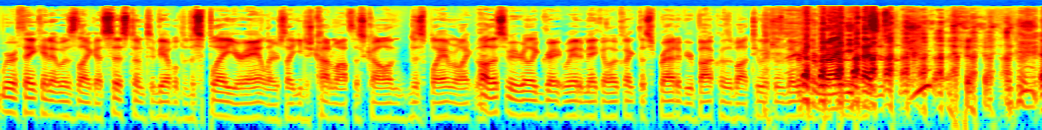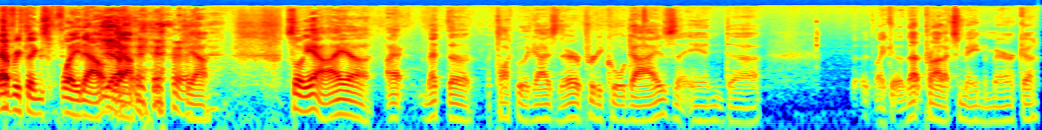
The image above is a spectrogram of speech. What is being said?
We were thinking it was like a system to be able to display your antlers, like you just cut them off the skull and display them. We're like, oh, this would be a really great way to make it look like the spread of your buck was about two inches bigger. Than right. Yeah, just everything's flayed out. Yeah. Yeah, yeah. So yeah, I uh, I met the I talked with the guys there, pretty cool guys, and uh, like uh, that product's made in America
